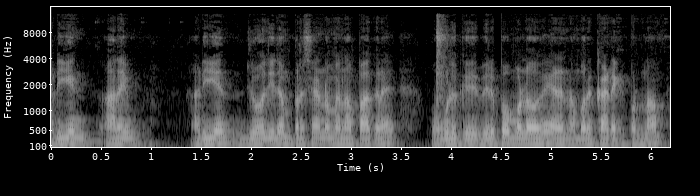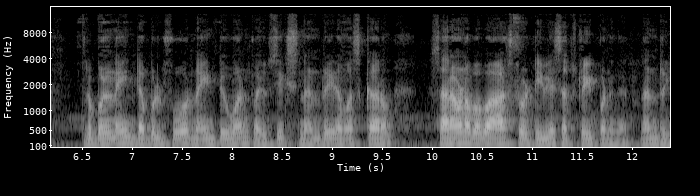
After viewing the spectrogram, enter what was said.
அடியன் அரை அடியன் ஜோதிடம் பிரசன்னம் எல்லாம் பார்க்குறேன் உங்களுக்கு விருப்பம் உள்ளவங்க என் நம்பருக்கு கான்டாக்ட் பண்ணலாம். Triple nine double four nine two one five six நன்றி நமஸ்காரம். சரவண பாபா ஆஸ்ட்ரோ டிவியை சப்ஸ்கிரைப் பண்ணுங்கள் நன்றி.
